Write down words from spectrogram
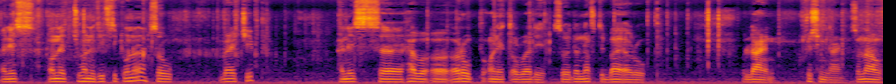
and it's only 250 kroner, so very cheap. And it's have a, a, rope on it already, so I don't have to buy a rope line, fishing line. So now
